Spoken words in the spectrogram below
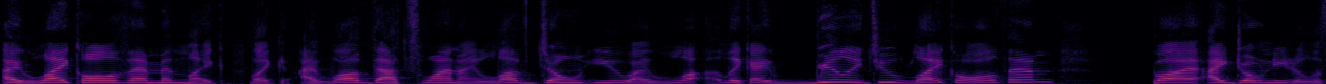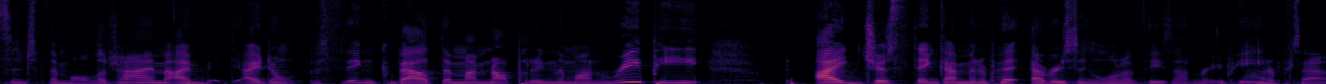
I like all of them. And like, like I love That's When. I love Don't You. I love, like, I really do like all of them. But I don't need to listen to them all the time. I, I don't think about them. I'm not putting them on repeat. I just think I'm going to put every single one of these on repeat. 100%.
